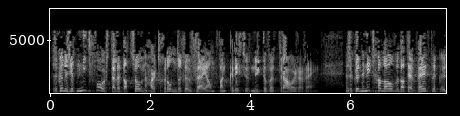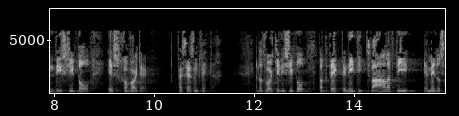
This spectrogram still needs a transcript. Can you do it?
Ze kunnen zich niet voorstellen dat zo'n hardgrondige vijand van Christus nu te vertrouwen zou zijn. En ze kunnen niet geloven dat hij werkelijk een discipel is geworden. Vers 26. En dat woordje discipel, dat betekent niet die twaalf die inmiddels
